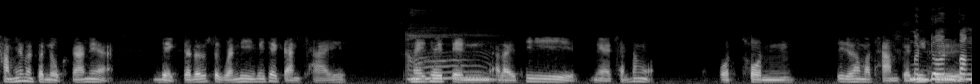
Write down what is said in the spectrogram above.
ทำให้มันสนุกนะเนี่ย เด็กจะรู้สึกว่านี่ไม่ใช่การใช้ ไม่ใช่เป็นอะไรที่เนี่ยฉันต้องอดทนที่จะต้องมาทำแต่มันนี่โดคืนอบัง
